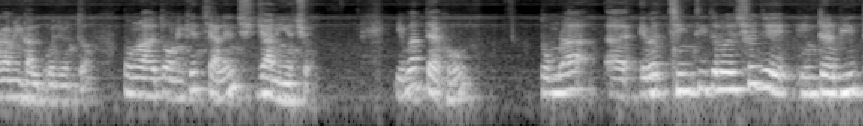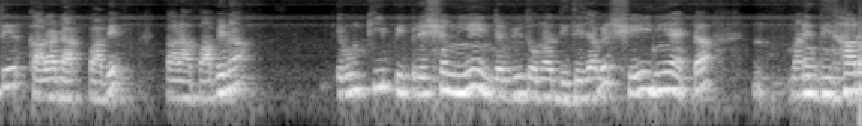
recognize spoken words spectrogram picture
আগামীকাল পর্যন্ত। তোমরা হয়তো অনেকে চ্যালেঞ্জ জানিয়েছো। এবার দেখো, তোমরা এবার চিন্তিত রয়েছে যে ইন্টারভিউতে কারা ডাক পাবে, কারা পাবে না, এবং কি প্রিপারেশন নিয়ে ইন্টারভিউ তোমরা দিতে যাবে, সেই নিয়ে একটা মানে দ্বিধার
